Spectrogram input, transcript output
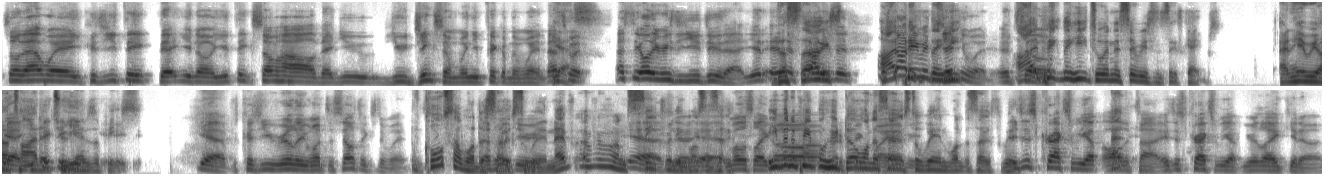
so that way, because you think that you know, you think somehow that you you jinx them when you pick them to win. That's Yes. what. That's the only reason you do that. You- it- The it's not even. It's I not even the Heat- genuine. It's I so- picked the Heat to win the series in six games, and here we are Yeah, tied at picked the two Heat- games apiece. Yeah, because you really want the Celtics to win. Of course, I want the That's Celtics to win. Everyone Yeah, secretly yeah, wants yeah. the Celtics. Like Even the "Oh, people I'm who don't want the Celtics to win want the Celtics to win. It just cracks me up all Uh, the time. It just cracks me up. You're like, you know,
